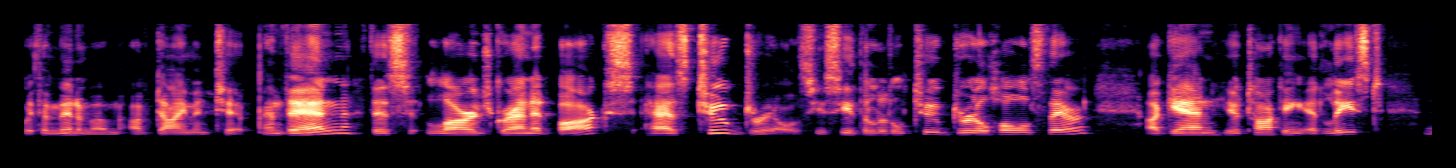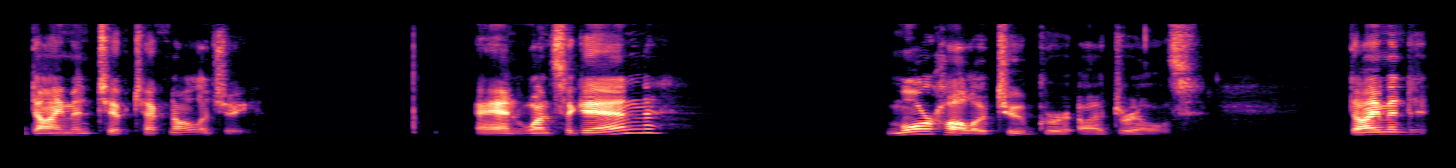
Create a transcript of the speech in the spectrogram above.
with a minimum of diamond tip. And then this large granite box has tube drills. You see the little tube drill holes there? Again, you're talking at least diamond tip technology. And once again, more hollow tube uh, drills. Diamond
